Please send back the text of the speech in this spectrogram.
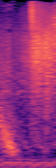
Oh!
